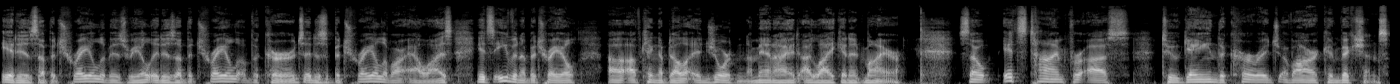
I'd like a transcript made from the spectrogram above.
It is a betrayal of Israel. It is a betrayal of the Kurds. It is a betrayal of our allies. It's even a betrayal uh, of King Abdullah in Jordan, a man I, I like and admire. So it's time for us to get gain the courage of our convictions.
